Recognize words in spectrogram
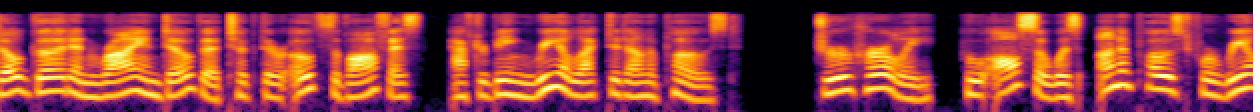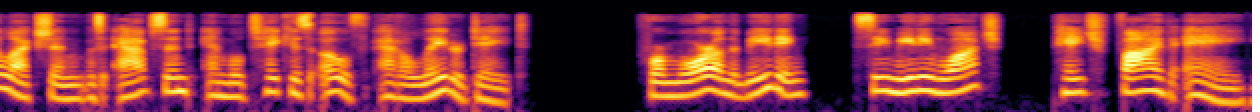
election. Joel Good and Ryan Doga took their oaths of office after being re elected unopposed. Drew Hurley, who also was unopposed for re election, was absent and will take his oath at a later date. For more on the meeting, see Meeting Watch, page 5a.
